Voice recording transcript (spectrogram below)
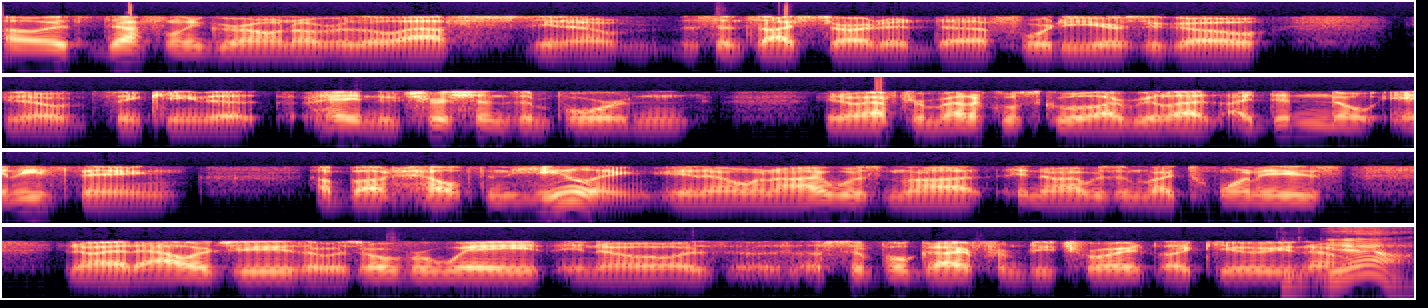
Oh, it's definitely grown over the last, you know, since I started uh, 40 years ago, you know, thinking that, hey, nutrition's important. You know, after medical school, I realized I didn't know anything about health and healing, you know, and I was not, you know, I was in my 20s you know, I had allergies. I was overweight. You know, I was a simple guy from Detroit like you. You know. Yeah,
